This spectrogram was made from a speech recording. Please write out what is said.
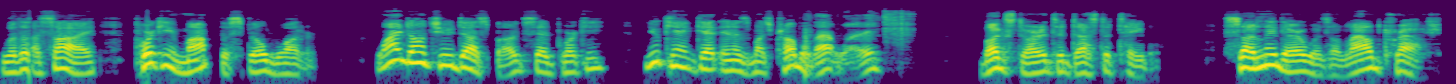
With a sigh, Porky mopped the spilled water. Why don't you dust, Bugs? said Porky. You can't get in as much trouble that way. Bugs started to dust a table. Suddenly there was a loud crash.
